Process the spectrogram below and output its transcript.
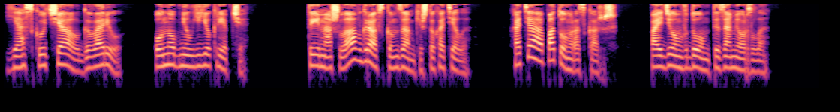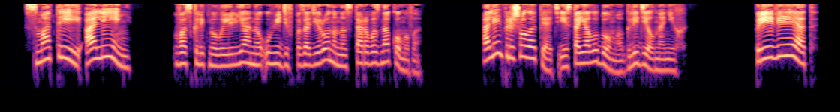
«Я скучал, говорю». Он обнял ее крепче. «Ты нашла в графском замке, что хотела? Хотя потом расскажешь. Пойдем в дом, ты замерзла. «Смотри, олень!» — воскликнула Ильяна, увидев позади Ронана старого знакомого. Олень пришел опять и стоял у дома, глядел на них. «Привет!»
